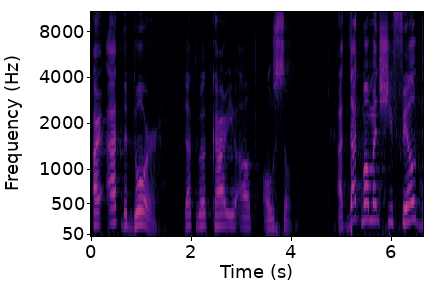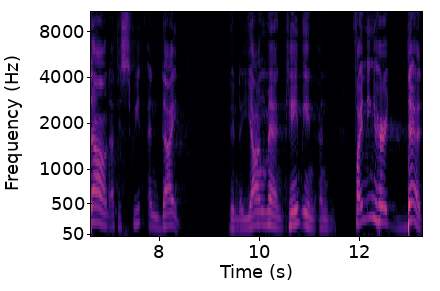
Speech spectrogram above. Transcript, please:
are at the door that will carry you out also. At that moment, she fell down at his feet and died. Then the young man came in and, finding her dead,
